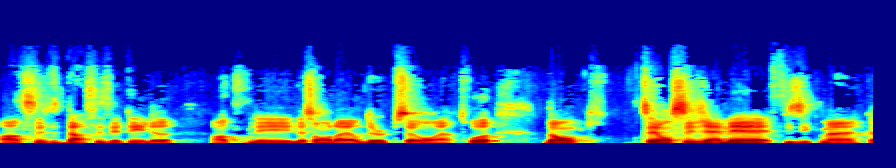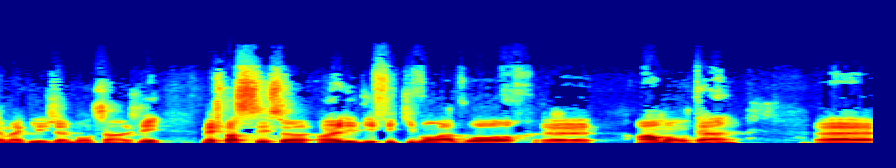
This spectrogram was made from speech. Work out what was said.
dans ces étés-là, entre les, le secondaire 2 puis secondaire 3. Donc, on sait jamais physiquement comment que les jeunes vont changer. Mais je pense que c'est ça un des défis qu'ils vont avoir en montant. Euh,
